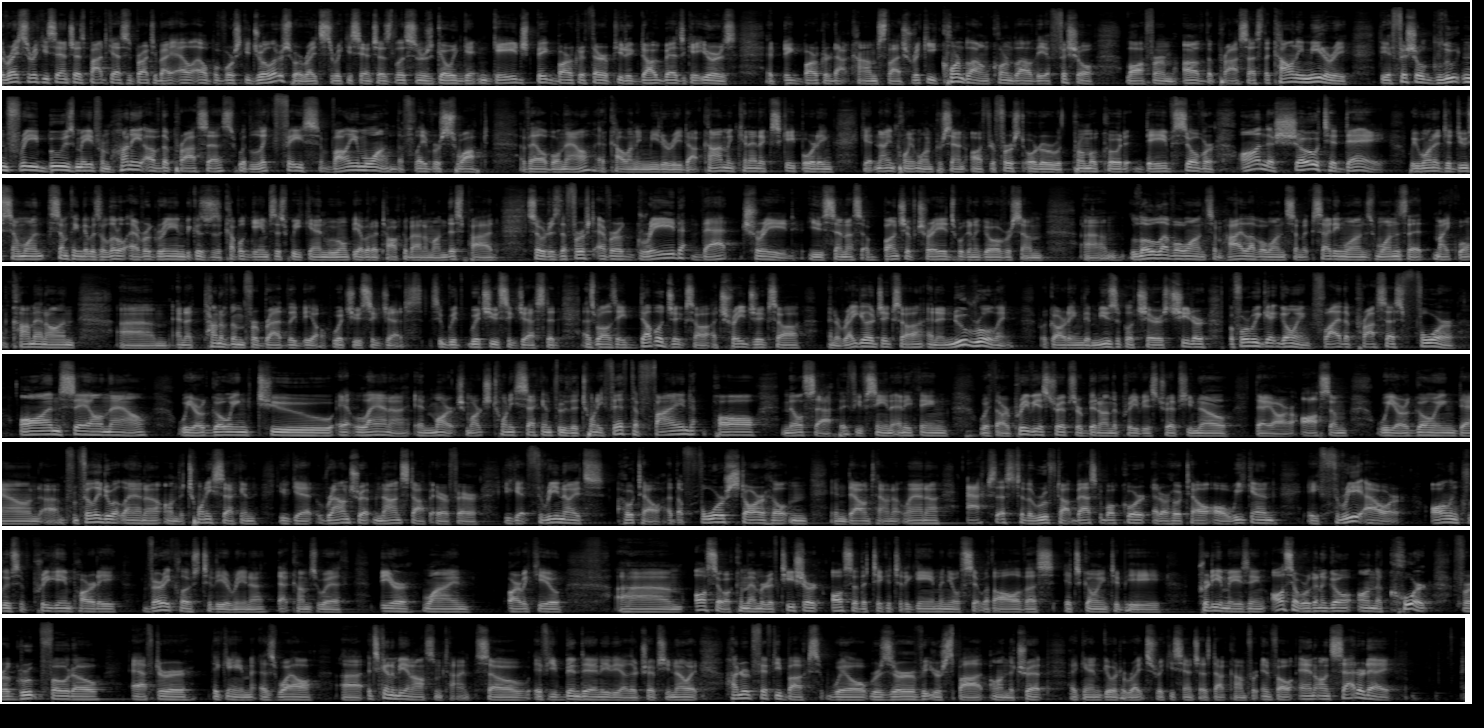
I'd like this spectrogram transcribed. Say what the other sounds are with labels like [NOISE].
The Rights to Ricky Sanchez podcast is brought to you by LL Pavorsky Jewelers, who are Rights to Ricky Sanchez listeners. Go and get engaged. Big Barker Therapeutic Dog Beds. Get yours at bigbarker.com slash Ricky. Kornblau and Kornblau, the official law firm of the process. The Colony Meadery, the official gluten-free booze made from honey of the process with Lick Face Volume 1, the flavor swapped. Available now at colonymeadery.com. And Kinetic Skateboarding, get 9.1% off your first order with promo code Dave Silver. On the show today, we wanted to do someone something that was a little evergreen because there's a couple games this weekend. We won't be able to talk about them on this pod. So it is the first ever grade that trade. You sent us a bunch of trades. We're going to go over some um, low level ones, some high level ones, some exciting ones, ones that Mike won't comment on, um, and a ton of them for Bradley Beal, which you suggest, which you suggested, as well as a double jigsaw, a trade jigsaw, and a regular jigsaw, and a new ruling regarding the musical chairs cheater. Before we get going, fly the process for on sale now. We are going to Atlanta in March, March 22nd through the 25th, to find Paul Millsap. If you've seen anything with our previous trips or been on the previous trips, you know they are awesome. We are going down um, from Philly to Atlanta on the 22nd. You get round trip, nonstop airfare. You get three nights hotel at the four star Hilton in downtown Atlanta, access to the rooftop basketball court at our hotel all weekend, a three hour all inclusive pregame party, very close to the arena. That comes with beer, wine, barbecue. Um, also, a commemorative t shirt, also the ticket to the game, and you'll sit with all of us. It's going to be pretty amazing. Also, we're going to go on the court for a group photo after the game as well. Uh, it's going to be an awesome time. So if you've been to any of the other trips, you know it. 150 bucks will reserve your spot on the trip. Again, go to rightsrickysanchez.com for info. And on Saturday,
